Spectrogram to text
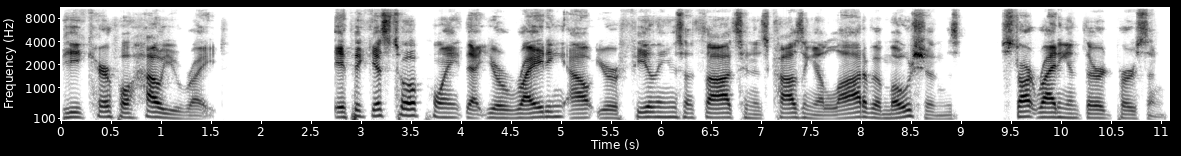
be careful how you write. If it gets to a point that you're writing out your feelings and thoughts and it's causing a lot of emotions, start writing in third person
